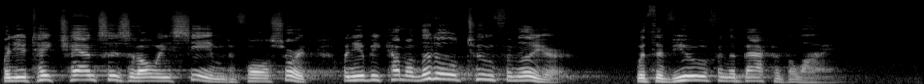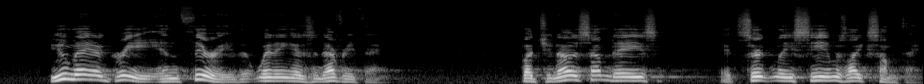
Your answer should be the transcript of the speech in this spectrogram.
when you take chances that always seem to fall short, when you become a little too familiar with the view from the back of the line, you may agree in theory that winning isn't everything. But you know, some days it certainly seems like something.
